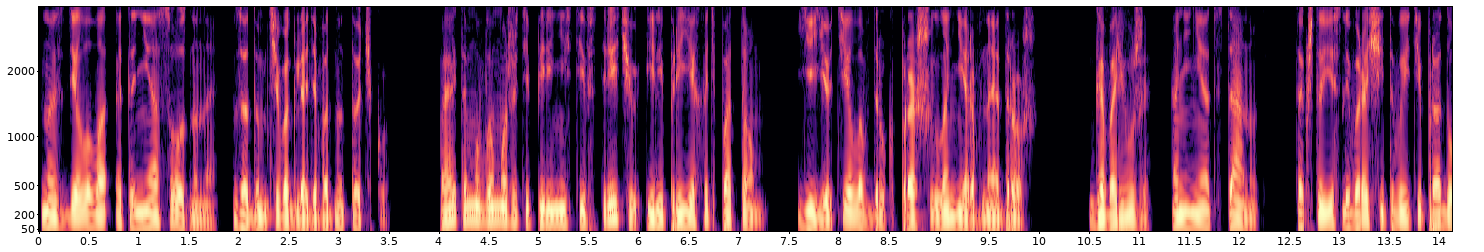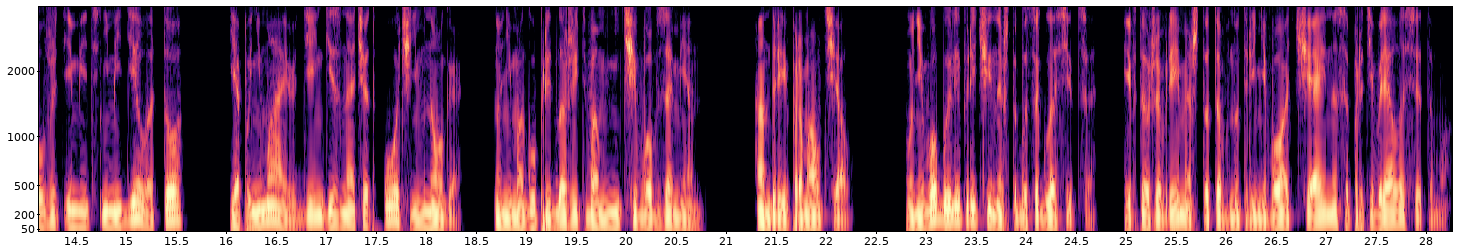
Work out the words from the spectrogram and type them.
но сделала это неосознанно, задумчиво глядя в одну точку. Поэтому вы можете перенести встречу или приехать потом. Ее тело вдруг прошило нервная дрожь. Говорю же, они не отстанут. Так что если вы рассчитываете продолжить иметь с ними дело, то... Я понимаю, деньги значат очень много, но не могу предложить вам ничего взамен. Андрей промолчал. У него были причины, чтобы согласиться, и в то же время что-то внутри него отчаянно сопротивлялось этому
